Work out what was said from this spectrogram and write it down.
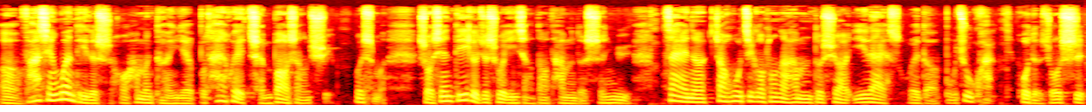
呃，发现问题的时候，他们可能也不太会呈报上去。为什么？首先，第一个就是会影响到他们的声誉。再呢，照护机构通常他们都需要依赖所谓的补助款，或者说是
